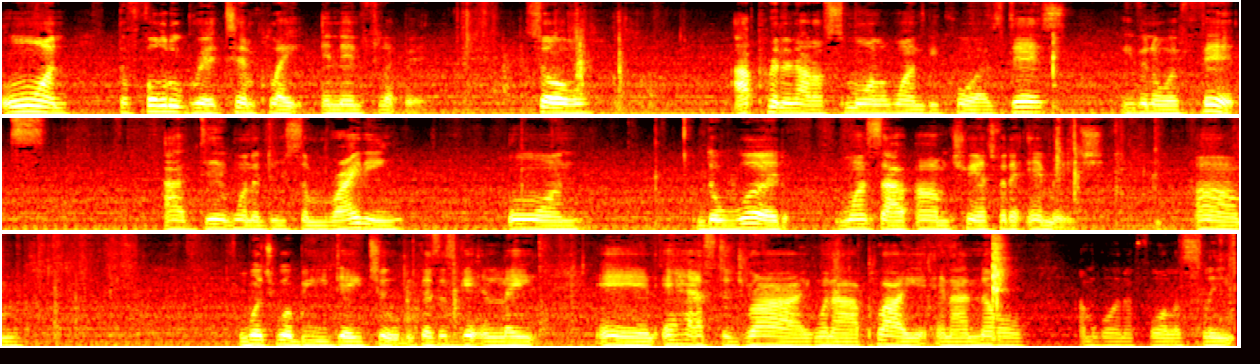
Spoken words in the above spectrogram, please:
on the photo grid template and then flip it. So I printed out a smaller one because this, even though it fits, I did want to do some writing on the wood once I um transfer the image. Um which will be day two because it's getting late and it has to dry when I apply it and I know I'm going to fall asleep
